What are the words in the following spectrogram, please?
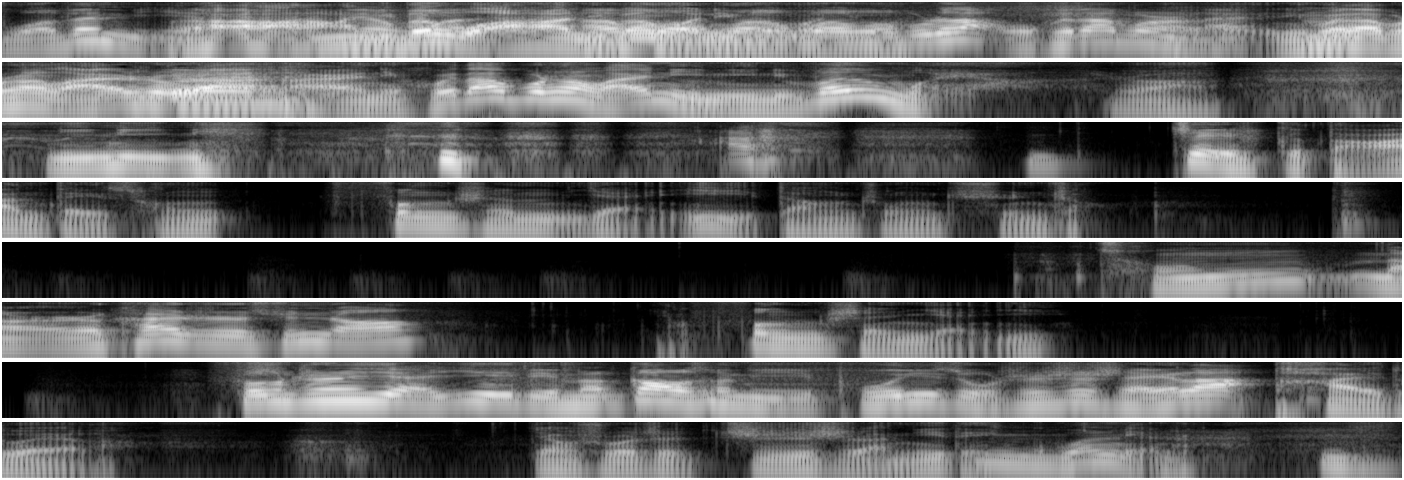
我问你啊你问我啊你问我我你问我我我不知道，我回答不上来。你回答不上来是不是？哎，你回答不上来，你你你问我呀，是吧？你你你，这个答案得从《封神演义》当中寻找。从哪儿开始寻找？《封神演义》《封神演义》里面告诉你菩提祖师是谁了。太对了。要说这知识啊，你得嗯关联上。嗯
